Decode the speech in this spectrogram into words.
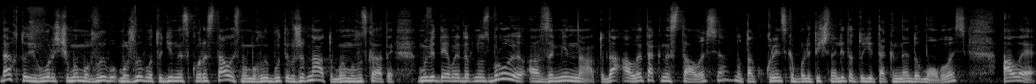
Да, хтось говорить, що ми можливо, можливо тоді не скористались. Ми могли бути вже в НАТО. Ми могли сказати, ми віддаємо ядерну зброю, а взамін НАТО. Да, але так не сталося. Ну так українська політична еліта тоді так не домовилась. Але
